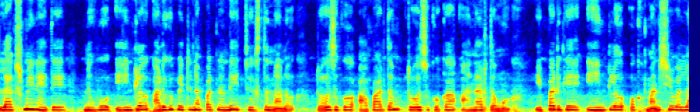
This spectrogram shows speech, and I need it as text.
లక్ష్మినైతే నువ్వు ఈ ఇంట్లో అడుగు పెట్టినప్పటి నుండి చూస్తున్నాను. రోజుకో అపార్థం రోజుకొక అనర్థము. ఇప్పటికే ఈ ఇంట్లో ఒక మనిషి వల్ల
